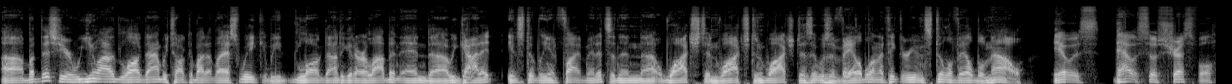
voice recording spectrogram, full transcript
Uh, but this year, you know, I logged on. We talked about it last week. We logged on to get our allotment, and uh, we got it instantly in five minutes, and then uh, watched and watched and watched as it was available. And I think they're even still available now. It was that was so stressful.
